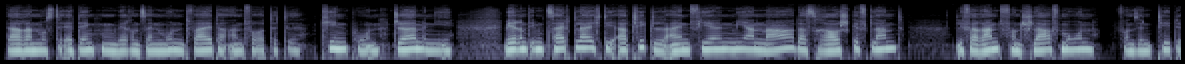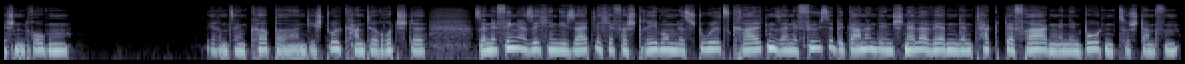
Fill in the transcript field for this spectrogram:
Daran musste er denken, während sein Mund weiter antwortete. Kinpon, Germany, während ihm zeitgleich die Artikel einfielen Myanmar, das Rauschgiftland, Lieferant von Schlafmohn, von synthetischen Drogen. während sein Körper an die Stuhlkante rutschte, seine Finger sich in die seitliche Verstrebung des Stuhls krallten, seine Füße begannen den schneller werdenden Takt der Fragen in den Boden zu stampfen.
